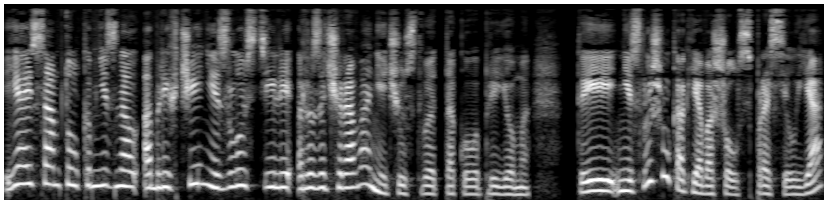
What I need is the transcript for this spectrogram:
Я и сам толком не знал облегчения, злости или разочарования, чувствуя от такого приема. «Ты не слышал, как я вошел?» — спросил я,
